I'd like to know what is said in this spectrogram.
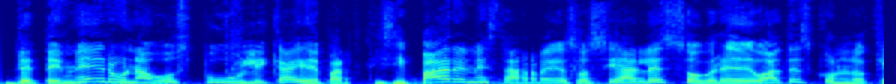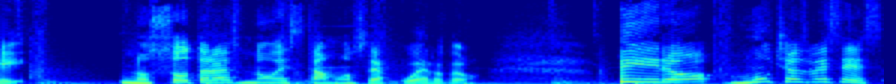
de tener una voz pública y de participar en estas redes sociales sobre debates con lo que nosotras no estamos de acuerdo. Pero muchas veces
